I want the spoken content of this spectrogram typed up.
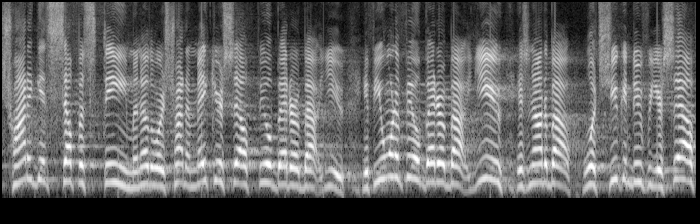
try to get self esteem. In other words, try to make yourself feel better about you. If you want to feel better about you, it's not about what you can do for yourself,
